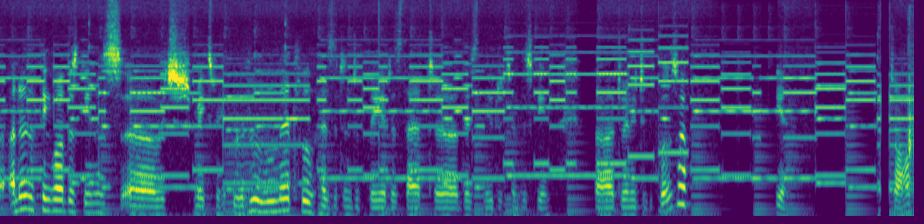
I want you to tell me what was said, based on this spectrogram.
Uh, another thing about this game is, uh, which makes me a little, little hesitant to play it, is that uh, there's nudity in this game. Uh, do I need to be closer? Yeah. Talk.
